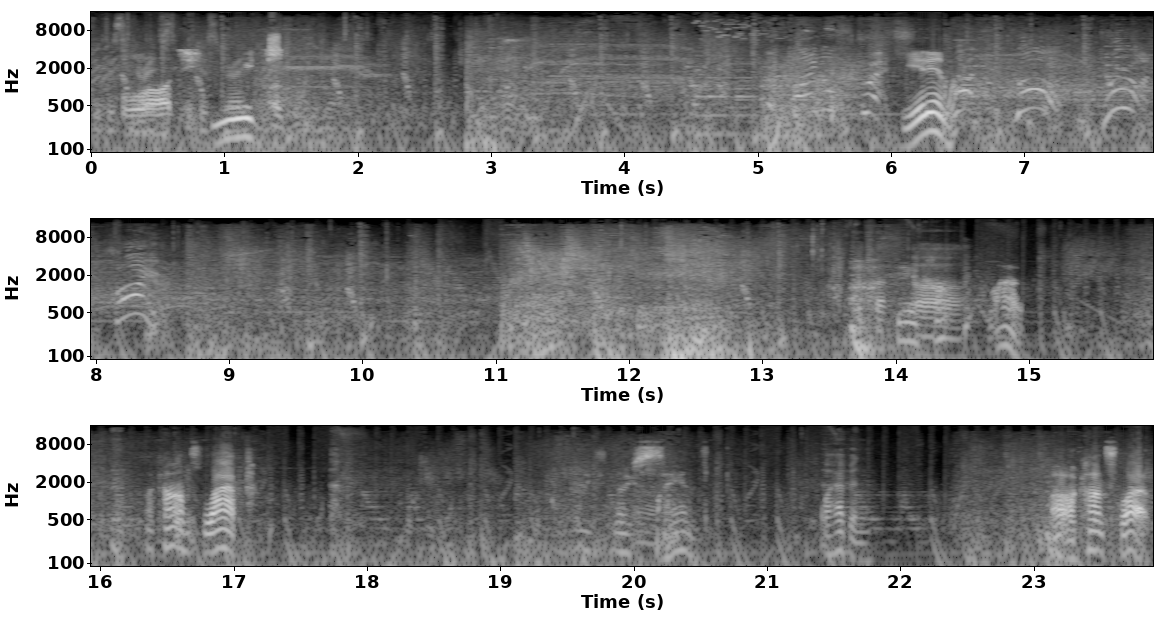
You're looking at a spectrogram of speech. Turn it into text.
Jesus Oh, Christ, Jesus huge. Christ. The final stretch! Get him! Let's go! You're on fire! Yeah, Ah. I can't slap. I can't slap. Makes no sense. What happened? Oh, I can't slap.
